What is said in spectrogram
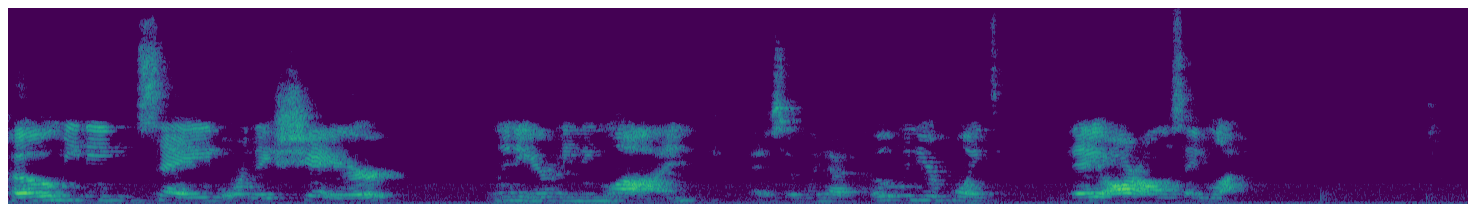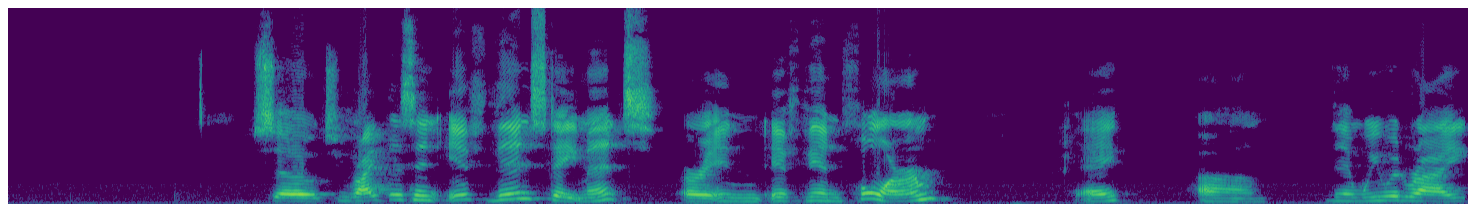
Co meaning same or they share, linear meaning line. Okay, so we have collinear points, they are on the same line. So to write this in if-then statement, or in if-then form, okay, um, then we would write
